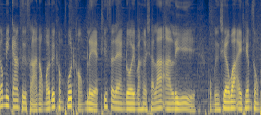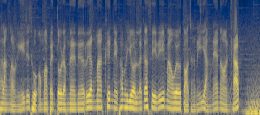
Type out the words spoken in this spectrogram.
ก็มีการสื่อสารออกมาด้วยคำพูดของเบลดที่แสดงโดยมาเฮอร์ชาล่าอาลี ผมจึงเชื่อว่าไอเทมทรงพลังเหล่านี้จะถูกเอามาเป็นตัวดำเนินเนื้อเรื่องมากขึ้นในภาพยนตร์และก็ซีรีส์มาเวลต่อจากนี้อย่างแน่นอนครับ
